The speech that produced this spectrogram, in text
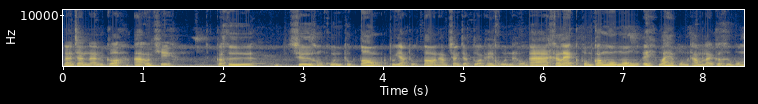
หลังจากนั้นก็อะโอเค ก็คือชื่อของคุณถูกต้องทุกอย่างถูกต้องนะครับ ฉันจะตรวจให้คุณนะครับอ่าครั้งแรกผมก็งงๆเอ๊ะว่าให้ผมทำอะไรก็คือผม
